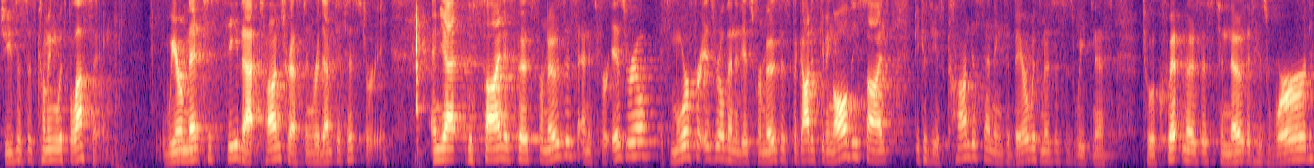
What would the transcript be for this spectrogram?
Jesus is coming with blessing. We are meant to see that contrast in redemptive history. And yet, the sign is both for Moses and it's for Israel. It's more for Israel than it is for Moses, but God is giving all these signs because he is condescending to bear with Moses' weakness, to equip Moses to know that his word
